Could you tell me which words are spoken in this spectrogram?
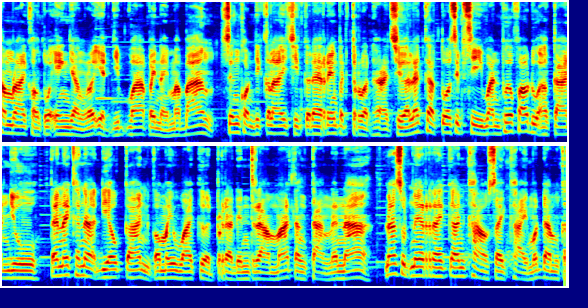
ทำลายของตัวเองอย่างละเอียดยิบว่าไปไหนมาบ้าง ซึ่งคนที่ใกล้ชิดก็ได้เร่งไปตรวจหาเชื้อและกักตัว 14 วันเพื่อเฝ้าดูอาการอยู่ แต่ในขณะเดียวกันก็ไม่วายเกิดประเด็นดราม่าต่างๆ นานาล่าสุดในรายการข่าวใส่ไข่มดดำข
